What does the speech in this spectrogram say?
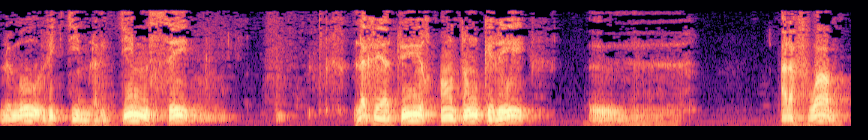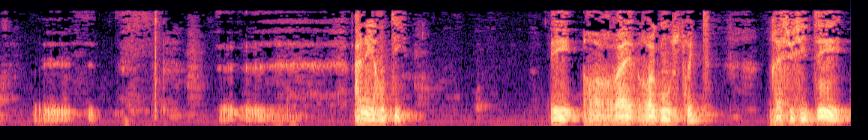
le mot victime. La victime, c'est la créature en tant qu'elle est euh, à la fois euh, euh, anéantie et reconstruite, ressuscitée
